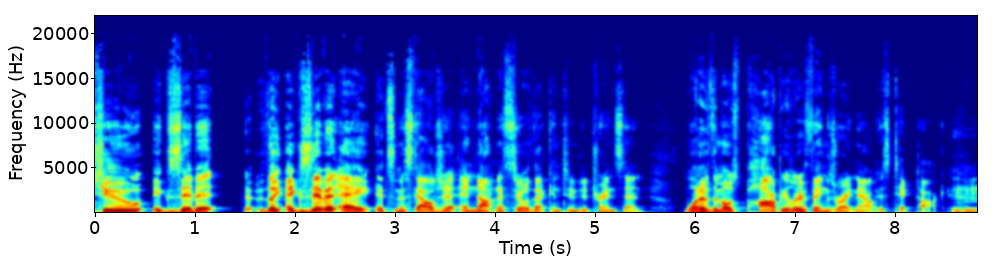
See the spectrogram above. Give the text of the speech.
to exhibit like exhibit A, it's nostalgia and not necessarily that continue to transcend. One of the most popular things right now is TikTok. Mm-hmm.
